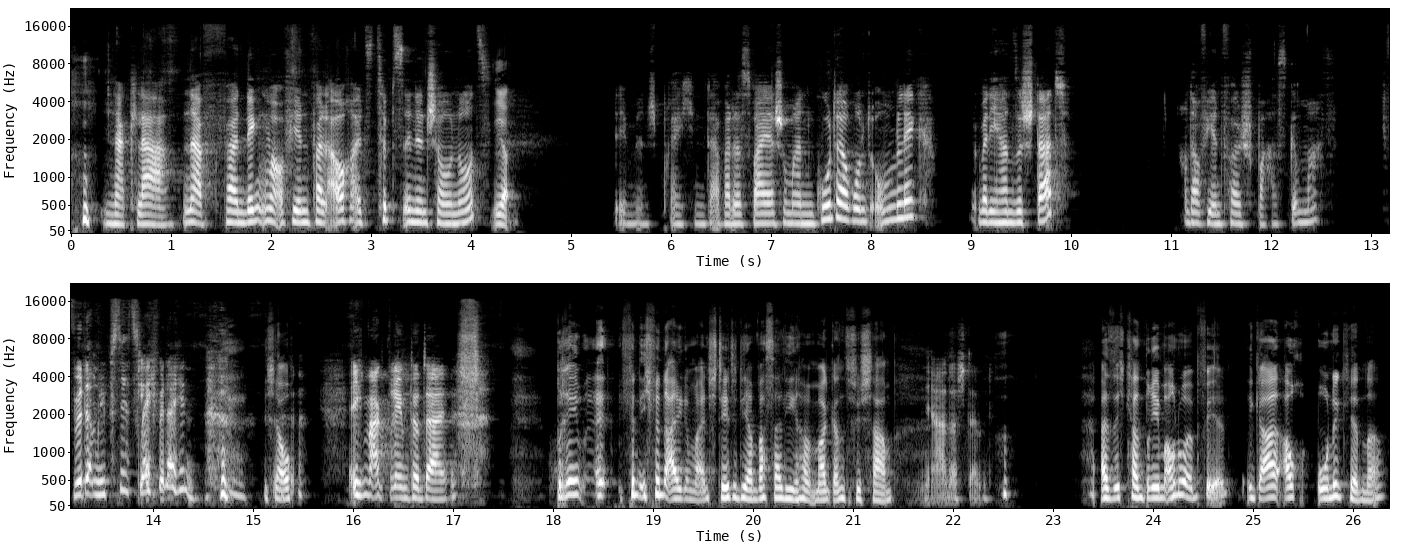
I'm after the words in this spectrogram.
Na klar. Na, verlinken wir auf jeden Fall auch als Tipps in den Show Notes. Ja dementsprechend. Aber das war ja schon mal ein guter Rundumblick über die Hansestadt. Hat auf jeden Fall Spaß gemacht. Ich würde am liebsten jetzt gleich wieder hin. Ich auch. Ich mag Bremen total. Bremen, äh, find, ich finde allgemein, Städte, die am Wasser liegen, haben immer ganz viel Charme. Ja, das stimmt. Also ich kann Bremen auch nur empfehlen. Egal, auch ohne Kinder.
